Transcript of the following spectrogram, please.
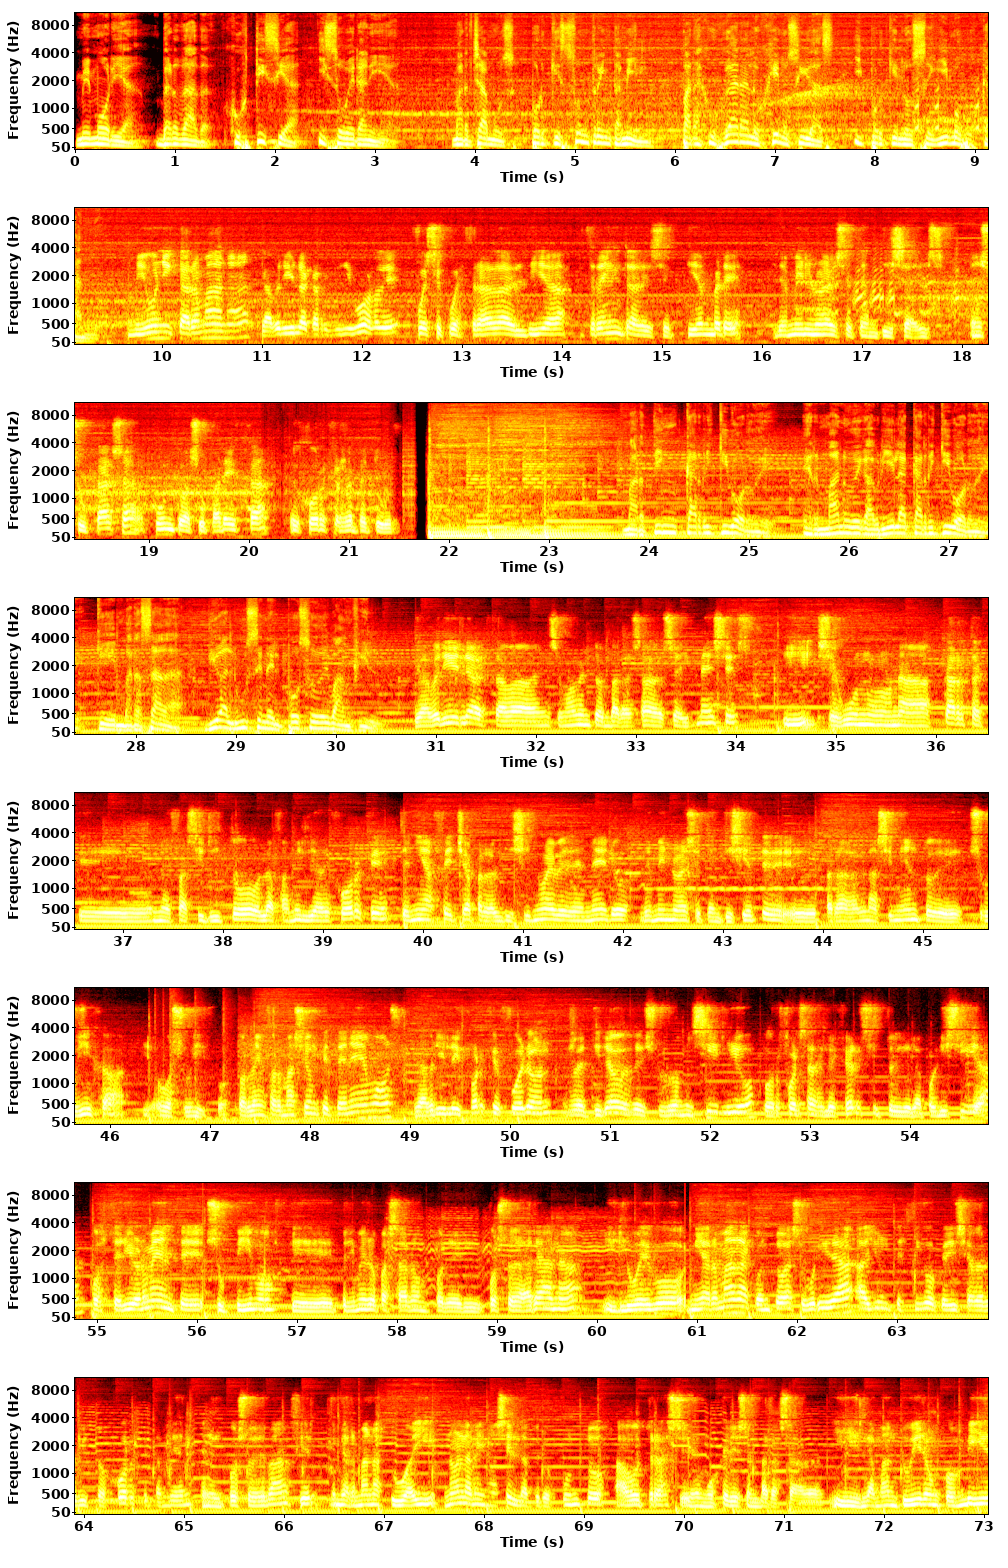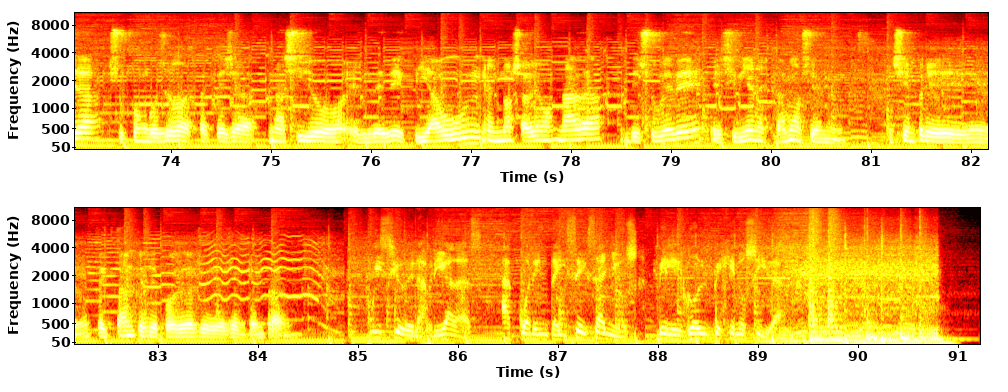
Memoria, verdad, justicia y soberanía. Marchamos porque son 30.000 para juzgar a los genocidas y porque los seguimos buscando. Mi única hermana, Gabriela Borde, fue secuestrada el día 30 de septiembre de 1976 en su casa junto a su pareja, Jorge Repetur. Martín Carriquiborde, hermano de Gabriela Carriquiborde, que embarazada dio a luz en el pozo de Banfield. Gabriela estaba en ese momento embarazada seis meses y según una carta que me facilitó la familia de Jorge, tenía fecha para el 19 de enero de 1977 eh, para el nacimiento de su hija o su hijo. Por la información que tenemos, Gabriela y Jorge fueron retirados de su domicilio por fuerzas del ejército y de la policía. Posteriormente supimos que primero pasaron por el pozo de Arana y luego mi hermana con toda seguridad, hay un testigo que dice haber visto Jorge también en el pozo de Banfield. Mi hermana estuvo ahí, no en la misma celda, pero junto a otras eh, mujeres embarazadas. Y la mantuvieron con vida, supongo yo, hasta que haya nacido el bebé. Y aún eh, no sabemos nada de su bebé, eh, si bien estamos en, siempre expectantes de poder reencontrarnos. Juicio de las Brigadas a 46 años del golpe genocida.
